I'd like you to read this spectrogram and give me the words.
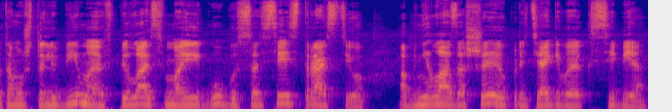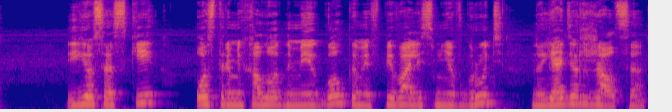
потому что любимая впилась в мои губы со всей страстью, обняла за шею, притягивая к себе. Ее соски острыми холодными иголками впивались мне в грудь, но я держался,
